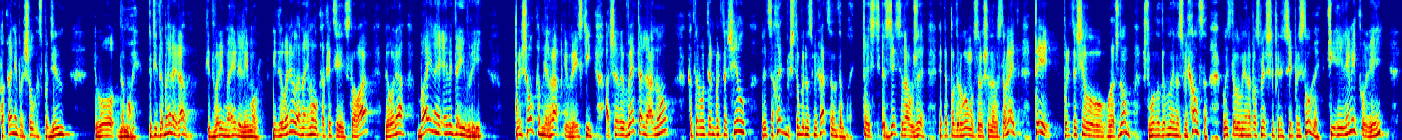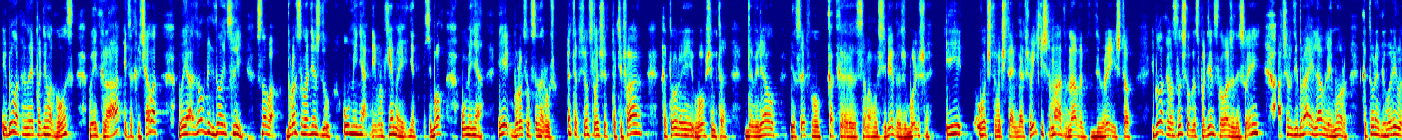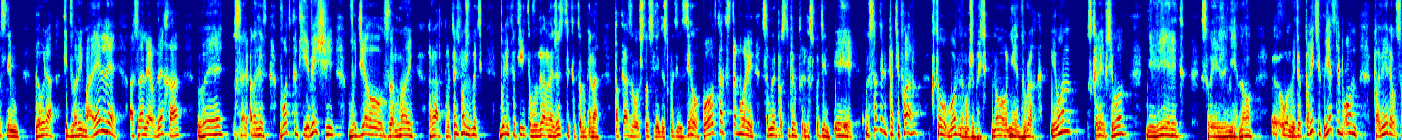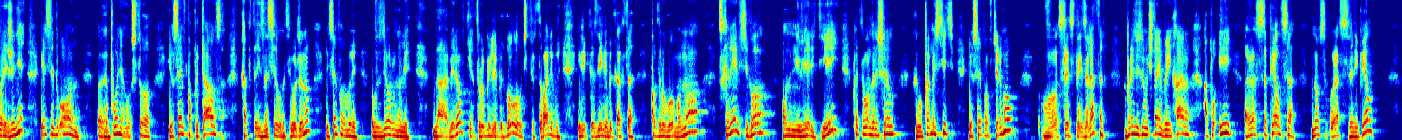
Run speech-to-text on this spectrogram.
пока не пришел господин его домой. «Ватидабер Элав, кидварим Аэли Лимор». И говорила она ему, как эти слова, говоря, «Байна Эвида Иври, пришел ко мне раб еврейский, а шеревета ляну, которого ты притащил, лицахек, чтобы насмехаться надо мной. То есть здесь она уже это по-другому совершенно выставляет. Ты притащил его в наш дом, чтобы он надо мной насмехался, выставил меня на посмешище перед всей прислугой. Кули. И было, когда я подняла голос, вы икра, и закричала, вы азов бигдоицли. Снова бросил одежду у меня, не в руке моей, нет, спасибо Бог, у меня. И бросился наружу. Это все слышит Патифар, который, в общем-то, доверял Йосефу как э, самому себе, даже больше. И вот что мы читаем дальше. Вики Шамад, Деврей, что И было, когда слышал господин слова жены своей, а Шердибра и Лав Леймор, которая говорила с ним, говоря, кидвари Маэлле, асали Авдеха, вы... Она говорит, вот какие вещи вы делал за мной раб. То есть, может быть, были какие-то вульгарные жесты, которыми она показывала, что с ней господин сделал. Вот как с тобой со мной поступил твой господин. И на самом деле Патифар, кто угодно, может быть, но не дурак. И он, скорее всего, не верит своей жене. Но э, он ведет политику. Если бы он поверил своей жене, если бы он э, понял, что Юсеф попытался как-то изнасиловать его жену, Юсефа бы вздернули на веревке, отрубили бы голову, четвертовали бы или казнили бы как-то по-другому. Но, скорее всего, он не верит ей, поэтому он решил как бы, поместить Юсефа в тюрьму, в следственный изолятор. Прежде чем мы читаем Вейхар, а по и рассопелся, нос рассрепел,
